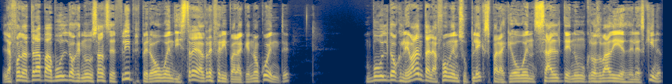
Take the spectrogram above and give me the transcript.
Lafon atrapa a Bulldog en un sunset flip, pero Owen distrae al referee para que no cuente. Bulldog levanta a Lafon en su plex para que Owen salte en un crossbody desde la esquina.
